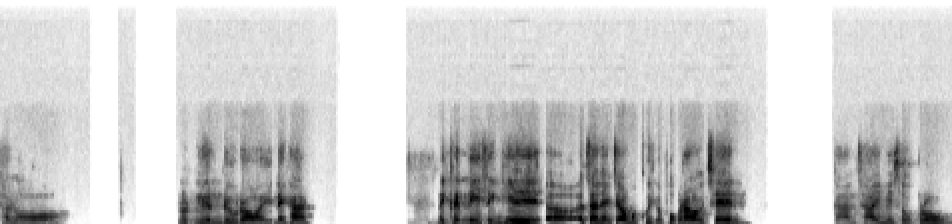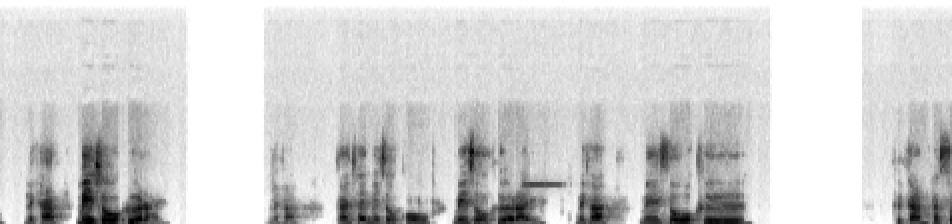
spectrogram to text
ชะลอลดเลือนริ้วรอยนะคะ ในคลิปนี้สิ่งที่อาจารย์อยากจะเอามาคุยกับพวกเรา เช่น การใช้ Meso Glow นะคะ Meso คืออะไรนะคะการใช้ Meso Glow Meso คืออะไรนะคะ Meso คือ คือการผส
